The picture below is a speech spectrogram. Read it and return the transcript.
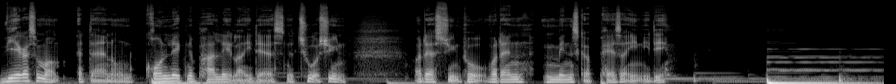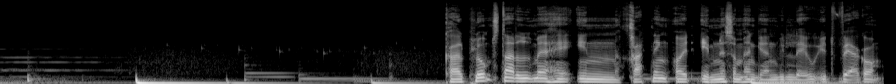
virker som om, at der er nogle grundlæggende paralleller i deres natursyn, og deres syn på, hvordan mennesker passer ind i det. Karl Plum startede ud med at have en retning og et emne, som han gerne ville lave et værk om,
